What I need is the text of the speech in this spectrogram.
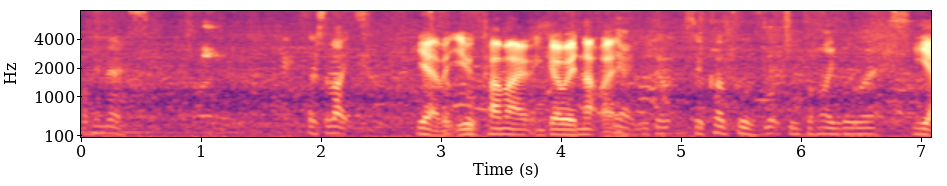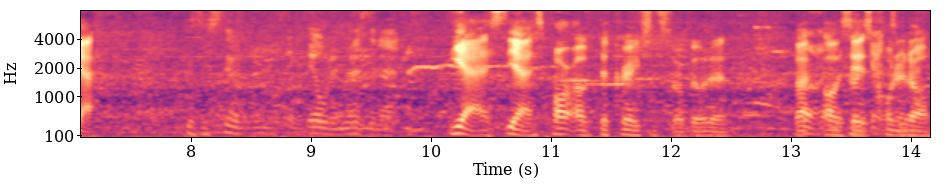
Behind this. There's the lights. Yeah, but you come out and go in that way. Yeah, you go, so Club Cool is literally behind all this. Yeah. Because it's still in the building, isn't it? Yeah, it's, yeah, it's part of the creation store building. But obviously it's cornered it. off.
